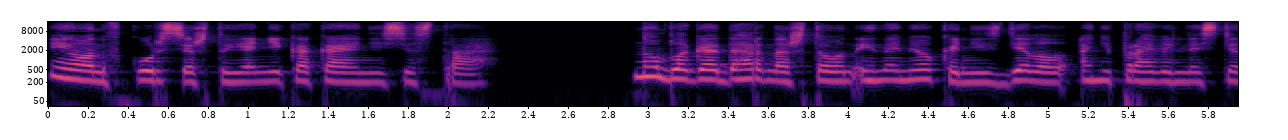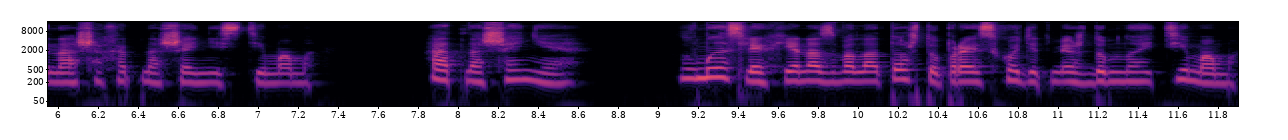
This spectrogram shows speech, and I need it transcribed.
И он в курсе, что я никакая не сестра но благодарна, что он и намека не сделал о неправильности наших отношений с Тимом. Отношения? В мыслях я назвала то, что происходит между мной и Тимом,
